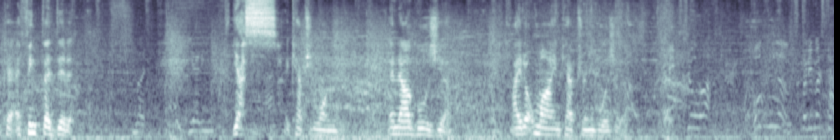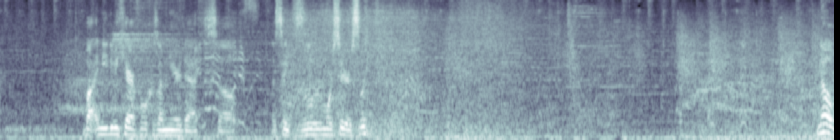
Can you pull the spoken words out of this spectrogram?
Okay, I think that did it. Yes! I captured Wang Yi. And now Guojia. I don't mind capturing Guojia. But I need to be careful because I'm near death, so let's take this a little bit more seriously. No,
